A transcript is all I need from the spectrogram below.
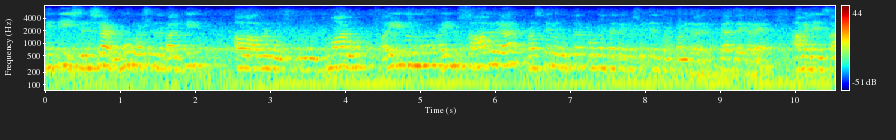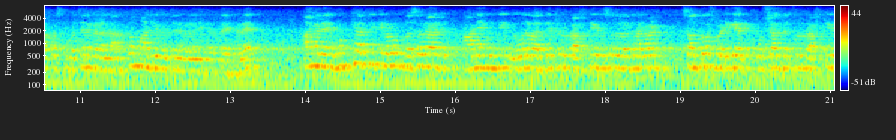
ದಿತಿ ಶಿರ್ಷಾಡ್ ಮೂರು ವರ್ಷದ ಬಾಲಕಿ. ಅವಳು ಸುಮಾರು ಐದು ಐದು ಸಾವಿರ ಪ್ರಶ್ನೆಗಳ ಉತ್ತರ ಕೊಡುವಂಥ ಕೆಪಾಸಿಟಿಯನ್ನು ಪಡ್ಕೊಂಡಿದ್ದಾರೆ ಹೇಳ್ತಾ ಇದ್ದಾರೆ. ಆಮೇಲೆ ಸಾಕಷ್ಟು ವಚನಗಳನ್ನು ಅಕ್ಕಮಾದಿ ವಚನಗಳನ್ನು ಹೇಳ್ತಾ ಇದ್ದಾರೆ ಆಮೇಲೆ ಮುಖ್ಯ ಅತಿಥಿಗಳು ಬಸವರಾಜ್ ಆನೆಗುಂದಿ ಗೌರವ ಅಧ್ಯಕ್ಷರು ರಾಷ್ಟ್ರೀಯ ಬಸವದಳ ಧಾರವಾಡ ಸಂತೋಷ್ ಬಡಿಗೇರ್ ಕೋಶಾಧ್ಯಕ್ಷರು ರಾಷ್ಟ್ರೀಯ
